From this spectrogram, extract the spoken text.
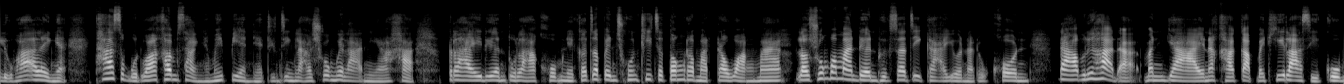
หรือว่าอะไรเงี้ย ถ้าสมมติว่าคำสั่งยังไม่เปลี่ยนเนี่ยจริงๆแล้วช่วงเวลานี้ค่ะ ปลายเดือนตุลาคมเนี่ยก็จะเป็นช่วงที่จะต้องระมัดระวังมาก เราช่วงประมาณเดือนพฤศจิกายนนะทุกคน ดาวพฤหัสอะมันย้ายนะคะกลับไปที่ราศีกุม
